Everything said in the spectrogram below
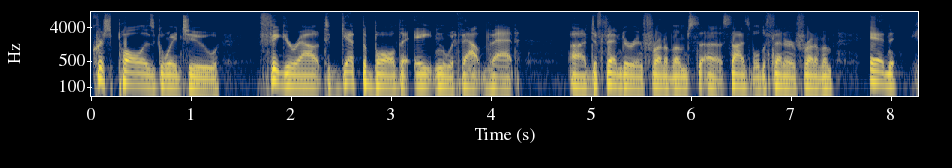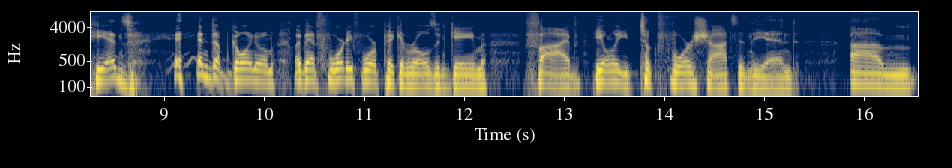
Chris Paul is going to figure out to get the ball to Ayton without that uh, defender in front of him, uh, sizable defender in front of him, and he ends end up going to him like they had 44 pick and rolls in game five. He only took four shots in the end. Um,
